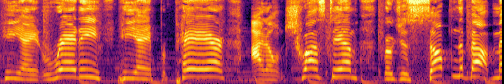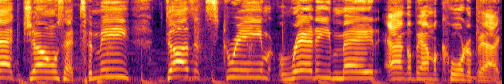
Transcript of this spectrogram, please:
He ain't ready. He ain't prepared. I don't trust him. There's just something about Mac Jones that to me doesn't scream ready made Alabama quarterback.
